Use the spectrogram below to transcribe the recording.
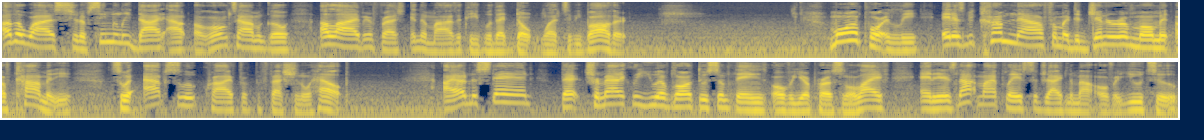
otherwise should have seemingly died out a long time ago alive and fresh in the minds of people that don't want to be bothered. More importantly, it has become now from a degenerative moment of comedy to an absolute cry for professional help. I understand that traumatically you have gone through some things over your personal life, and it is not my place to drag them out over YouTube.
